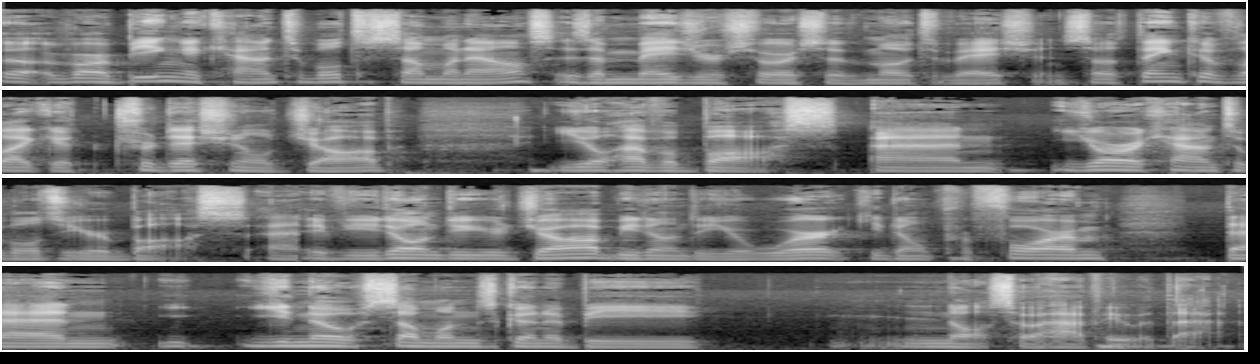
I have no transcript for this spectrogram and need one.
uh, or being accountable to someone else is a major source of motivation. So think of like a traditional job. You'll have a boss and you're accountable to your boss. And if you don't do your job, you don't do your work, you don't perform, then you know someone's going to be not so happy with that.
